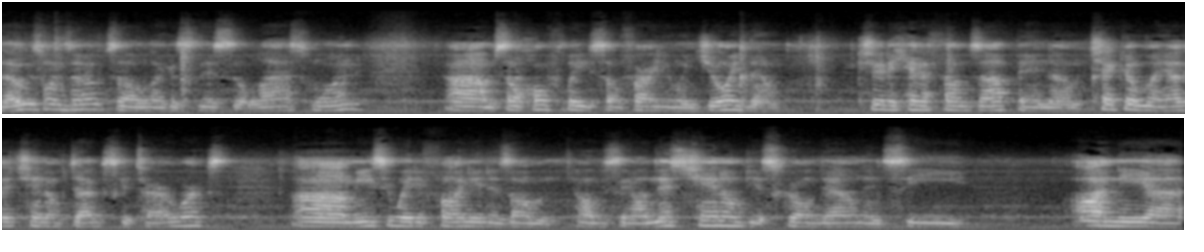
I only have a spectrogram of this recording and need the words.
those ones out. So like I said, this is the last one. Um, so hopefully so far you enjoyed them. Make sure to hit a thumbs up and um, check out my other channel, Doug's Guitar Works. Um, easy way to find it is um, obviously on this channel. If You scroll down and see on the uh,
